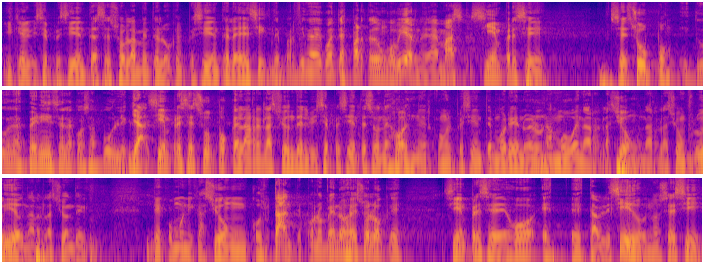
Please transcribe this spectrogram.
y que el vicepresidente hace solamente lo que el presidente le designe, pero al final de cuentas es parte de un gobierno y además siempre se, se supo Y tuvo una experiencia en la cosa pública. ya, siempre se supo que la relación del vicepresidente Sonne Holner con el presidente Moreno era una muy buena relación, una relación fluida, una relación de, de comunicación constante. Por lo menos eso es lo que siempre se dejó est- establecido. No sé si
